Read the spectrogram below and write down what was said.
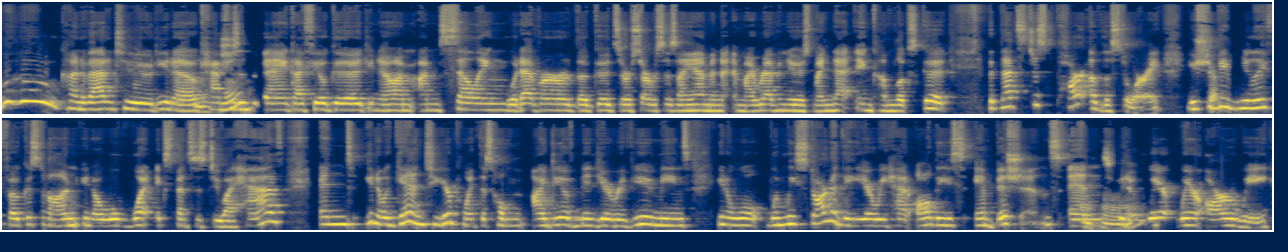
woohoo kind of attitude, you know, mm-hmm. cash is in the bank, I feel good, you know, I'm I'm selling whatever the goods or services I am and, and my revenues, my net income looks good. But that's just part of the story. You should be really focused on, you know, well, what expenses do I have? And, you know, again, to your point, this whole idea of mid-year review means, you know, well, when we started the year, we had all these ambitions and, mm-hmm. you know, where where are we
